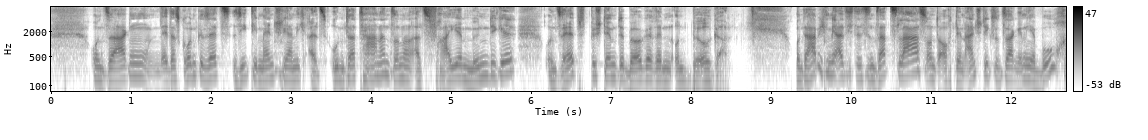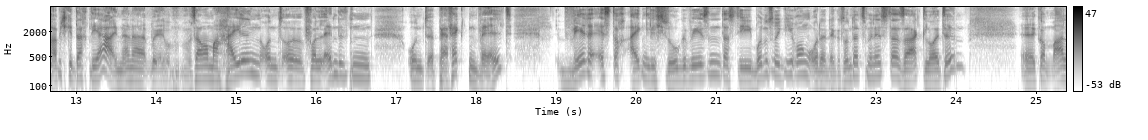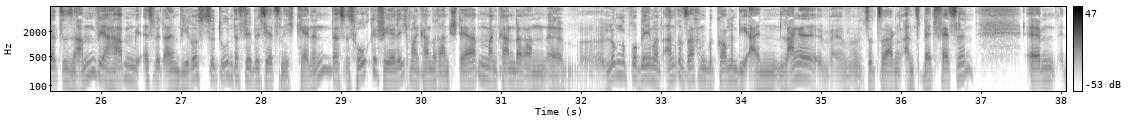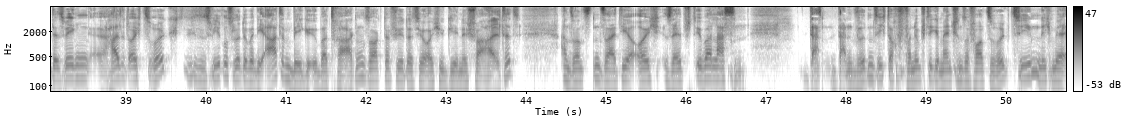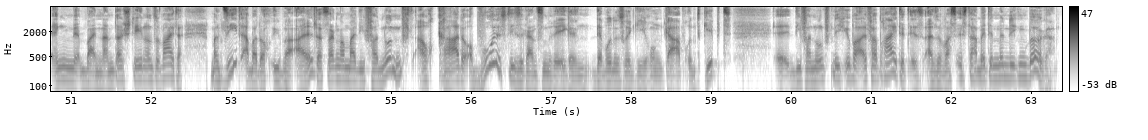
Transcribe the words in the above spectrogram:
und sagen, das Grundgesetz sieht die Menschen ja nicht als Untertanen, sondern als freie, mündige und selbstbestimmte Bürgerinnen und Bürger. Und da habe ich mir, als ich diesen Satz las und auch den Einstieg sozusagen in Ihr Buch, habe ich gedacht, ja, in einer, sagen wir mal, heilen und äh, vollendeten und äh, perfekten Welt wäre es doch eigentlich so gewesen, dass die Bundesregierung oder der Gesundheitsminister sagt, Leute, äh, kommt mal alle zusammen. Wir haben es mit einem Virus zu tun, das wir bis jetzt nicht kennen. Das ist hochgefährlich. Man kann daran sterben, man kann daran äh, Lungenprobleme und andere Sachen bekommen, die einen lange äh, sozusagen ans Bett fesseln. Ähm, deswegen äh, haltet euch zurück. Dieses Virus wird über die Atemwege übertragen. Sorgt dafür, dass ihr euch hygienisch verhaltet. Ansonsten seid ihr euch selbst überlassen. Das, dann würden sich doch vernünftige Menschen sofort zurückziehen, nicht mehr eng beieinander stehen und so weiter. Man sieht aber doch überall, dass sagen wir mal die Vernunft, auch gerade obwohl es diese ganzen Regeln der Bundesregierung gab und gibt, äh, die Vernunft nicht überall verbreitet ist. Also was ist da mit dem mündigen Bürger?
